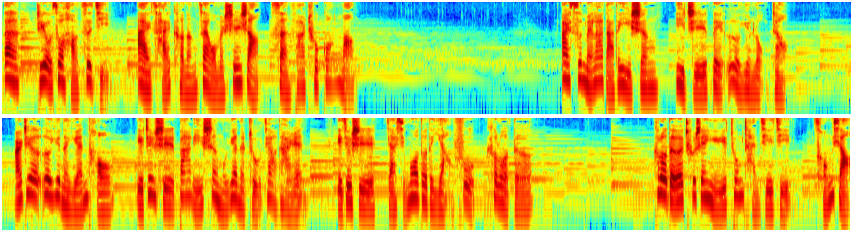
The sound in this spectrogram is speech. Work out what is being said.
但只有做好自己，爱才可能在我们身上散发出光芒。艾斯梅拉达的一生一直被厄运笼罩，而这厄运的源头，也正是巴黎圣母院的主教大人，也就是贾西莫多的养父克洛德。克洛德出身于中产阶级，从小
